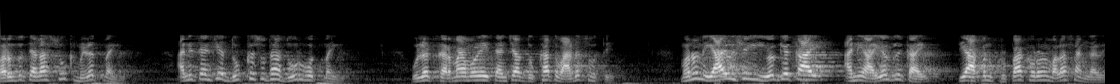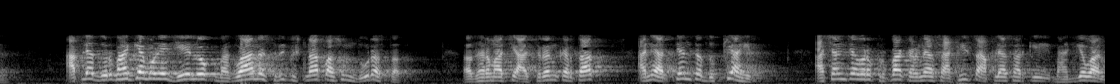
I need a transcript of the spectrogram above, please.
परंतु त्यांना सुख मिळत नाही आणि त्यांचे दुःख सुद्धा दूर होत नाही. उलट कर्मामुळे त्यांच्या दुःखात वाढच होते. म्हणून याविषयी योग्य काय आणि अयोग्य काय ते आपण कृपा करून मला सांगावे. आपल्या दुर्भाग्यामुळे जे लोक भगवान श्रीकृष्णापासून दूर असतात अधर्माचे आचरण करतात आणि अत्यंत दुःखी आहेत अशांच्यावर कृपा करण्यासाठीच आपल्यासारखे भाग्यवान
